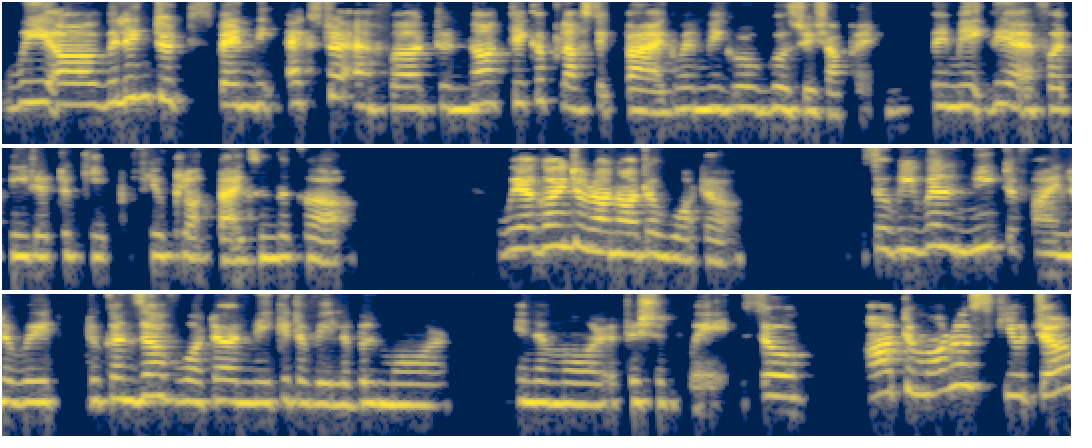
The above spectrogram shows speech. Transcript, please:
we are willing to spend the extra effort to not take a plastic bag when we go grocery shopping. We make the effort needed to keep a few cloth bags in the car. We are going to run out of water. So we will need to find a way to conserve water and make it available more in a more efficient way. So our tomorrow's future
